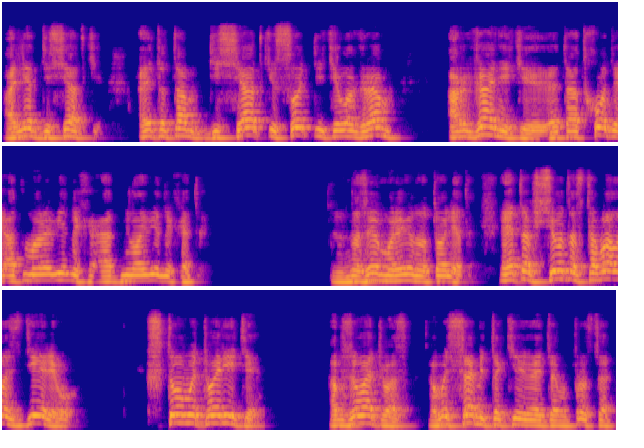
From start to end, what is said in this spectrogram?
а лет десятки, а это там десятки, сотни килограмм органики, это отходы от муравьиных, от меловинных, это, назовем муравьиного туалета. Это все доставалось дереву. Что вы творите? Обзывать вас, а вы сами такие, это просто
